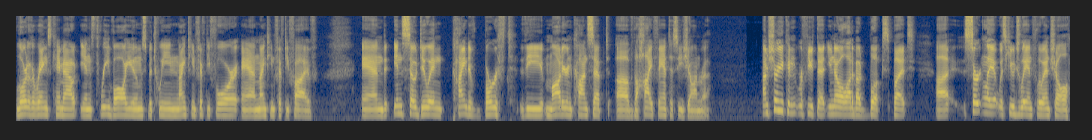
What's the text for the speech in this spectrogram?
Lord of the Rings came out in three volumes between 1954 and 1955 and in so doing kind of birthed the modern concept of the high fantasy genre. I'm sure you can refute that. You know a lot about books, but uh, certainly it was hugely influential,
